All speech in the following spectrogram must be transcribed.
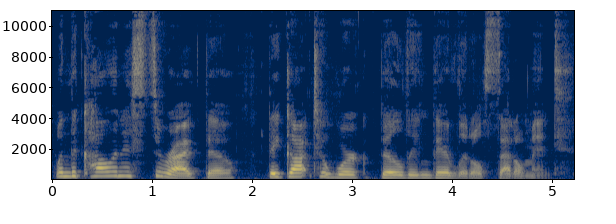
When the colonists arrived, though, they got to work building their little settlement.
